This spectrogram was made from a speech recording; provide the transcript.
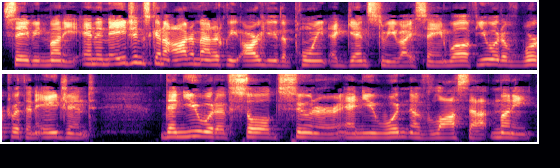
saving money. And an agent's going to automatically argue the point against me by saying, well, if you would have worked with an agent, then you would have sold sooner and you wouldn't have lost that money.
